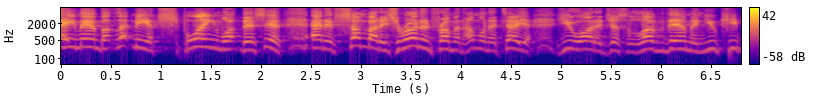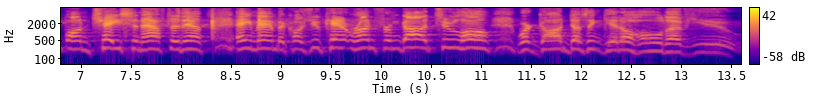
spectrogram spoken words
amen, but let me explain what this is. And if somebody's running from it, I'm going to tell you, you ought to just love them and you keep on chasing after them. Amen. Because you can't run from God too long where God doesn't get a hold of you.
